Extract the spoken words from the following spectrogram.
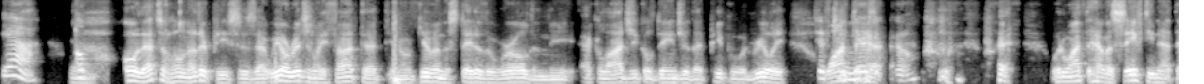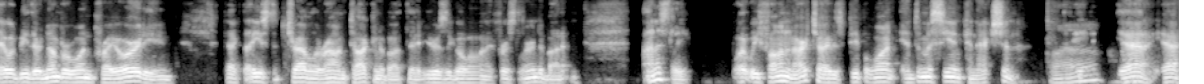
yeah Yeah. Oh, Oh, that's a whole nother piece. Is that we originally thought that you know, given the state of the world and the ecological danger, that people would really want to have- would want to have a safety net. That would be their number one priority. In fact, I used to travel around talking about that years ago when I first learned about it. Honestly, what we found in our tribe is people want intimacy and connection. Wow. Yeah, yeah.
